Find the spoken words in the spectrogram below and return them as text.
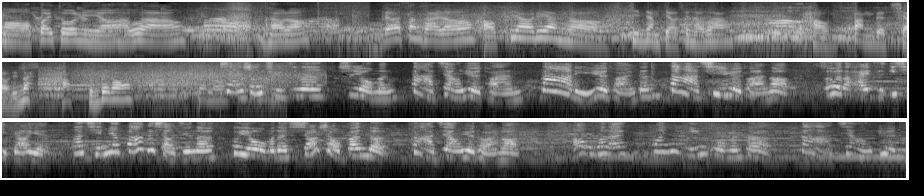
哦，拜托你哦，好不好？好了，我要上台喽，好漂亮哦，尽量表现好不好？好棒的小林，来，好，准备喽。下一首曲子呢，是由我们大将乐团、大理乐团跟大气乐团哦，所有的孩子一起表演。那前面八个小节呢，会有我们的小小班的大将乐团呢。好，我们来欢迎我们的大将乐团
